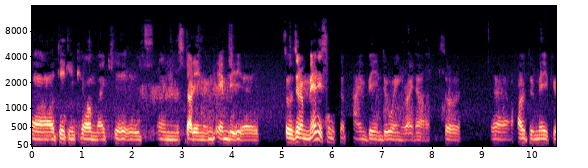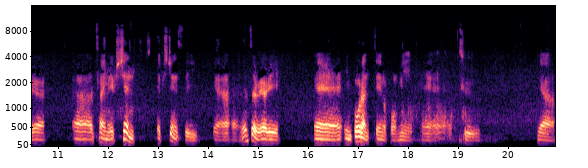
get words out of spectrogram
uh, taking care of my kids and studying in MBA. So there are many things that I'm been doing right now. So uh, how to make uh, uh, time efficient efficiency? Yeah, that's a very uh, important thing for me uh, to yeah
